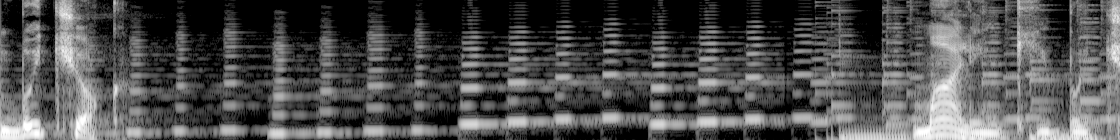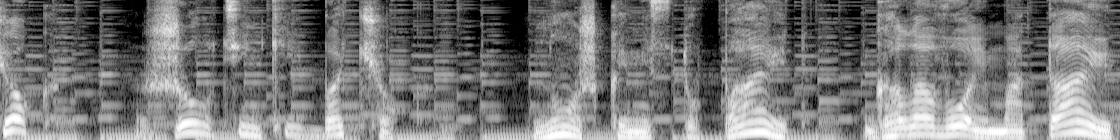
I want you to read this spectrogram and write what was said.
Бычок Маленький бычок, желтенький бочок Ножками ступает, головой мотает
